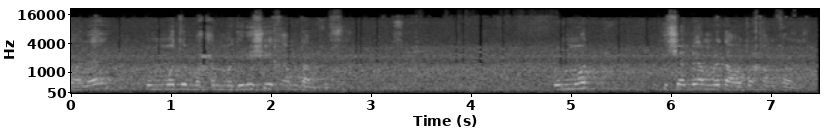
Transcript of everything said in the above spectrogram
তাআলা উম্মত মোহাম্মদের সেই খাম দান করছে। উম্মত হিসাবে আমরা দাওয়াতের খাম করা লাগবে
